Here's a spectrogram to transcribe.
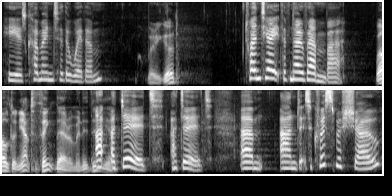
He is coming to the Witham. Very good. 28th of November. Well done. You had to think there a minute, didn't I, you? I did, I did. Um, and it's a Christmas show,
